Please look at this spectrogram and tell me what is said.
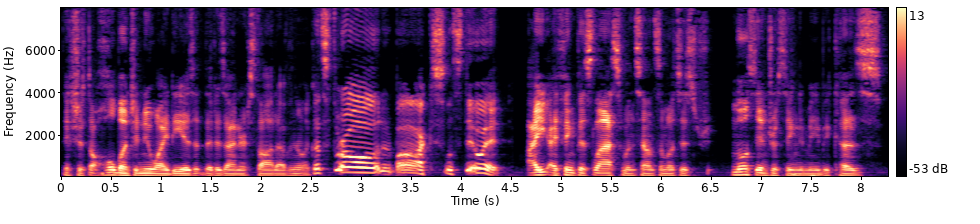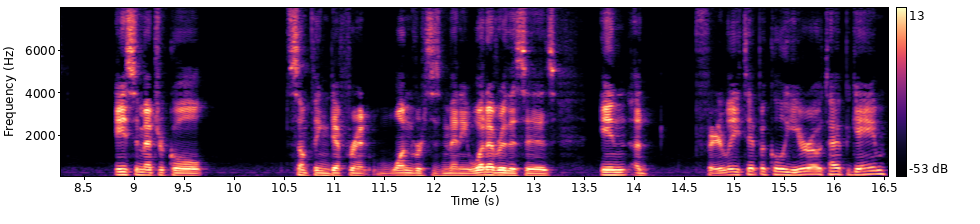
It's just a whole bunch of new ideas that the designers thought of, and they're like, let's throw it in a box, let's do it. I, I think this last one sounds the most most interesting to me because asymmetrical, something different, one versus many, whatever this is, in a fairly typical Euro type of game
